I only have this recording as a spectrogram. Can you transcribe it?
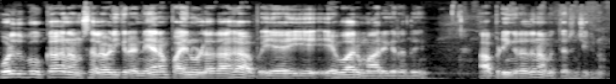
பொழுதுபோக்காக நாம் செலவழிக்கிற நேரம் பயனுள்ளதாக எவ்வாறு மாறுகிறது? அப்படிங்கிறத நம்ம தெரிஞ்சுக்கணும்.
